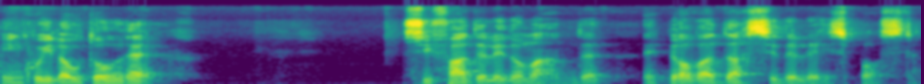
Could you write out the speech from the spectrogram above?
in cui l'autore si fa delle domande e prova a darsi delle risposte.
